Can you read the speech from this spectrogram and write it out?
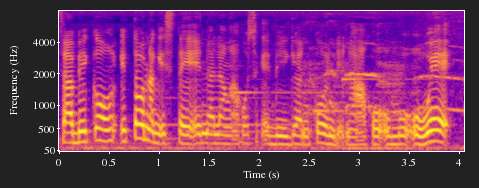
Sabi ko, ito, nag-stay na lang ako sa kaibigan ko, hindi na ako umuuwi.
